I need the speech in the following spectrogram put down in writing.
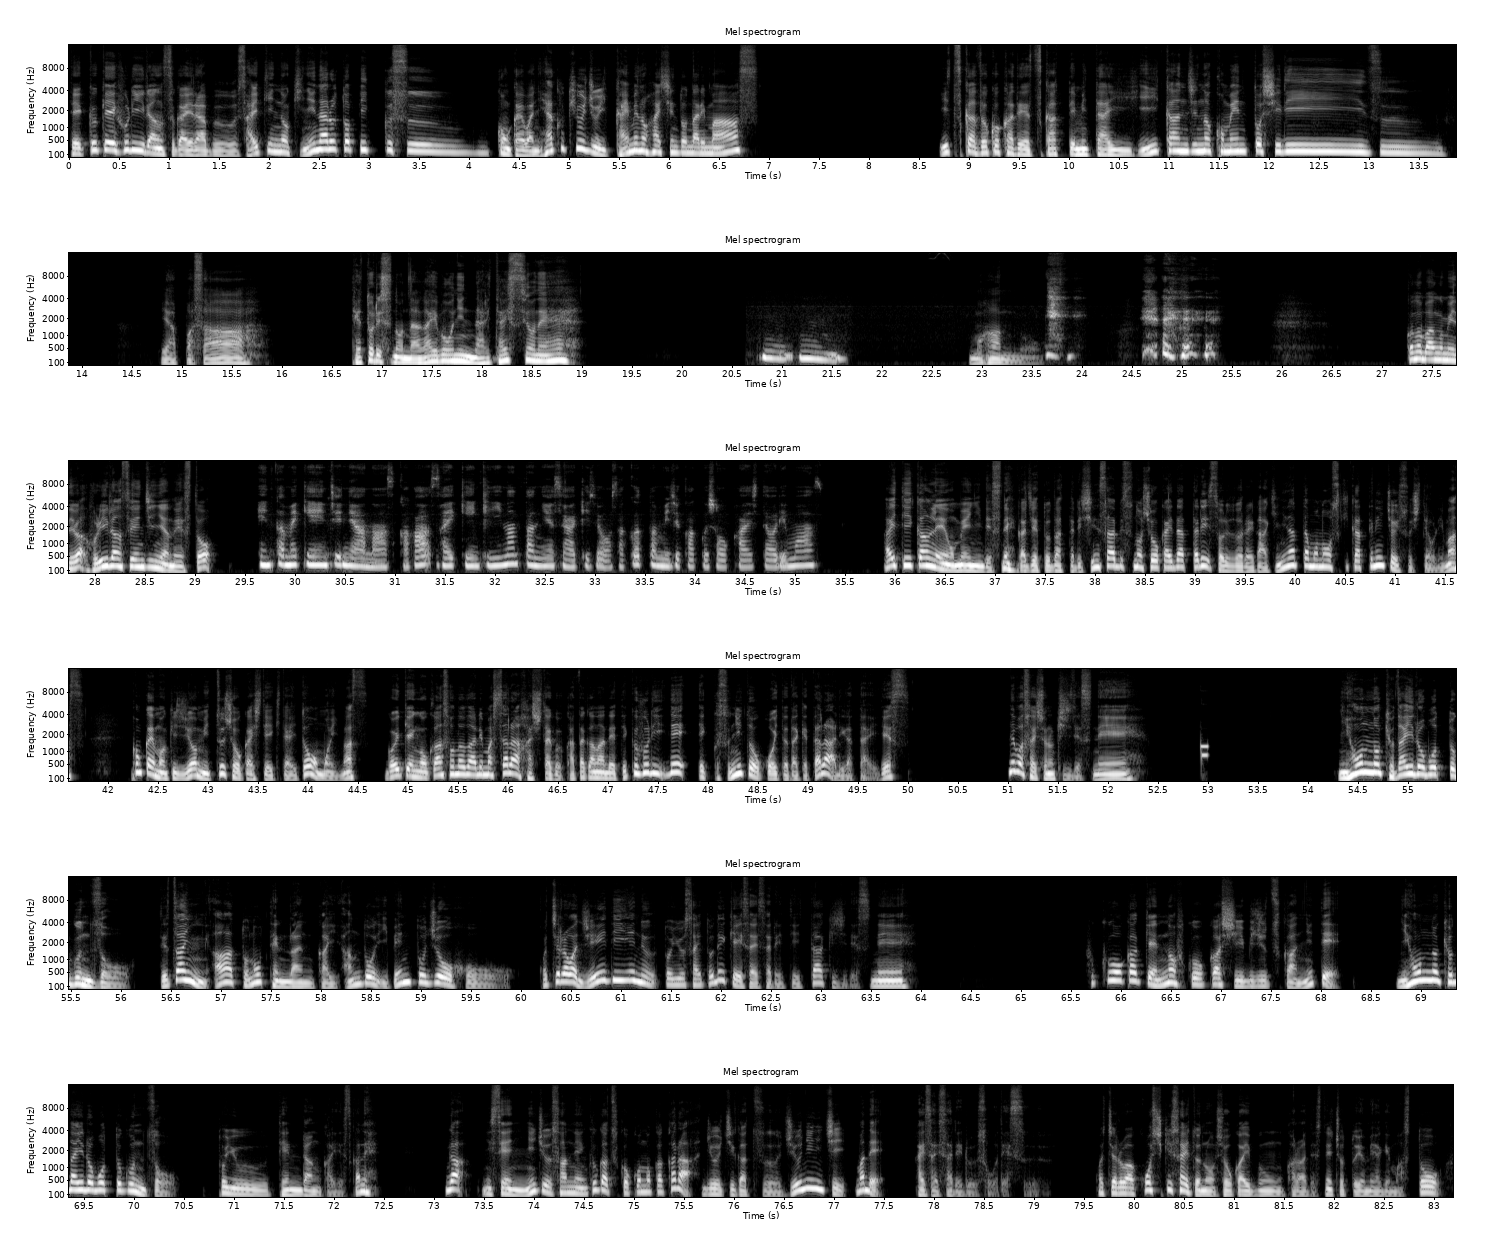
テック系フリーランスが選ぶ最近の気になるトピックス。今回は291回目の配信となります。いつかどこかで使ってみたいいい感じのコメントシリーズ。やっぱさ、テトリスの長い棒になりたいっすよね。うんうん。無反応。この番組ではフリーランスエンジニアのエスとエンタメ系エンジニアのアスカが最近気になったニュースや記事をサクッと短く紹介しております。IT 関連をメインにですね、ガジェットだったり新サービスの紹介だったり、それぞれが気になったものを好き勝手にチョイスしております。今回も記事を3つ紹介していきたいと思います。ご意見ご感想などありましたら、ハッシュタグカタカナでテクフリで X に投稿いただけたらありがたいです。では最初の記事ですね。日本の巨大ロボット群像、デザインアートの展覧会イベント情報。こちらは JDN というサイトで掲載されていた記事ですね。福岡県の福岡市美術館にて、日本の巨大ロボット群像という展覧会ですかね。が2023年9月9日から11月12日まで開催されるそうです。こちらは公式サイトの紹介文からですね、ちょっと読み上げますと、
